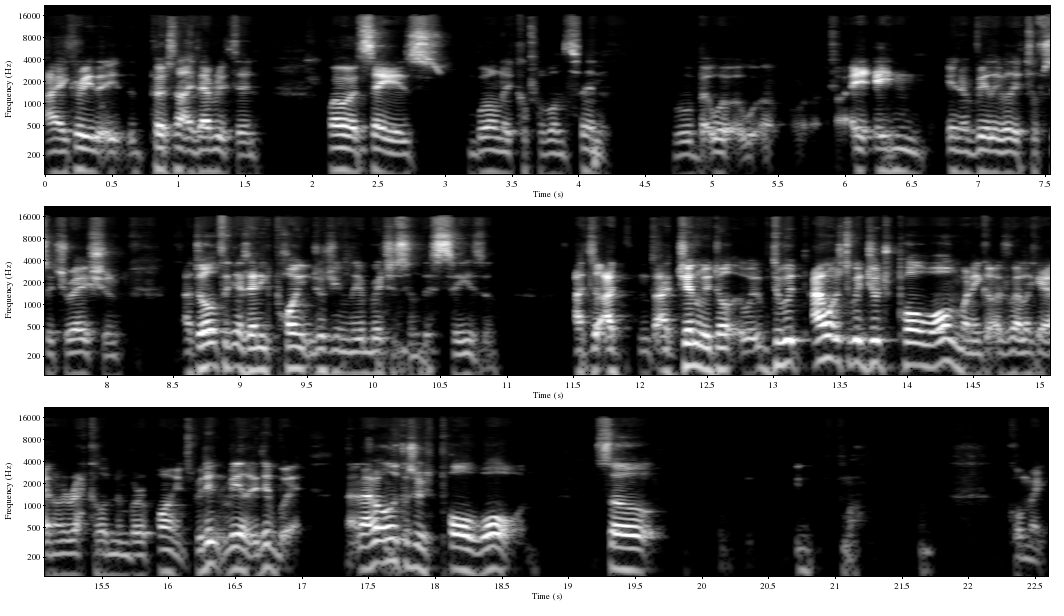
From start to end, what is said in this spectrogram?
I agree that the personality is everything. What I would say is we're only a couple of months in, but we're, in in a really really tough situation. I don't think there's any point judging Leam Richardson this season. I, I, I generally don't. Do we, how much do we judge Paul Warne when he got us relegated on a record number of points? We didn't really, did we? Not only because it was Paul Warne. So, well, go on, mate.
